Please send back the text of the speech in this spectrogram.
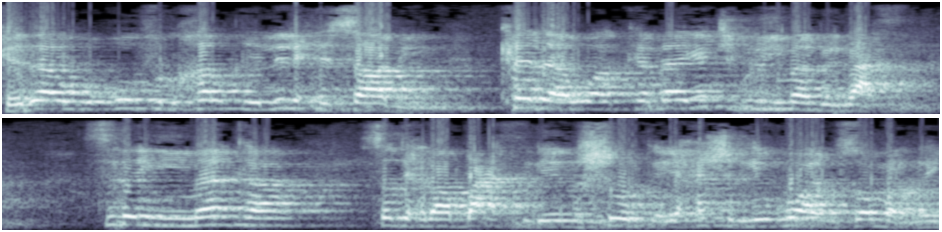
Kada wuquufu lkhalqi lilxisaabi kada waa kamaa yajibu liimaan bilbacsi sida iimaanka saddexdaa bacsiga iyo nashuurka iyo xashriga kuwa aynu soo marnay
